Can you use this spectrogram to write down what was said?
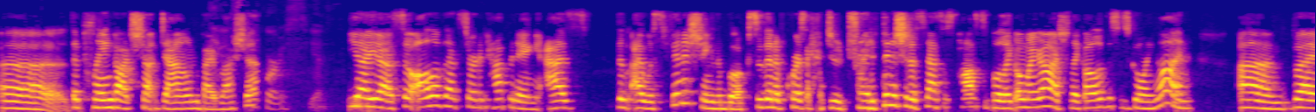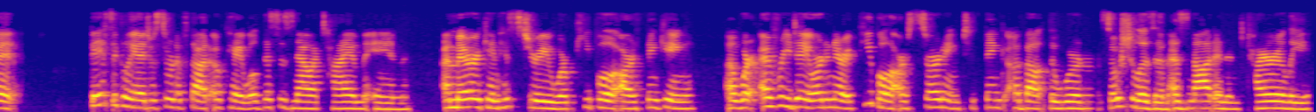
uh, the plane got shut down by yes, Russia. Of course, yes. Yeah, yeah. So all of that started happening as the, I was finishing the book. So then, of course, I had to try to finish it as fast as possible. Like, oh my gosh, like all of this is going on. Um, but basically, I just sort of thought, okay, well, this is now a time in American history where people are thinking, uh, where everyday ordinary people are starting to think about the word socialism as not an entirely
